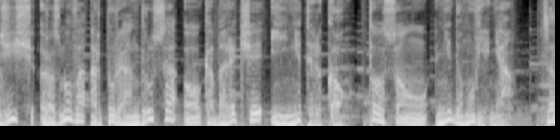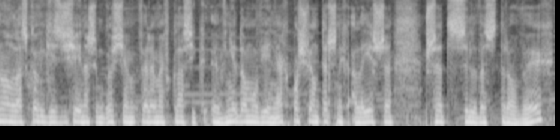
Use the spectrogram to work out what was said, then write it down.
Dziś rozmowa Artura Andrusa o kabarecie i nie tylko. To są niedomówienia. Zenon Laskowik jest dzisiaj naszym gościem w RMF Classic w niedomówieniach poświątecznych, ale jeszcze przedsylwestrowych.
